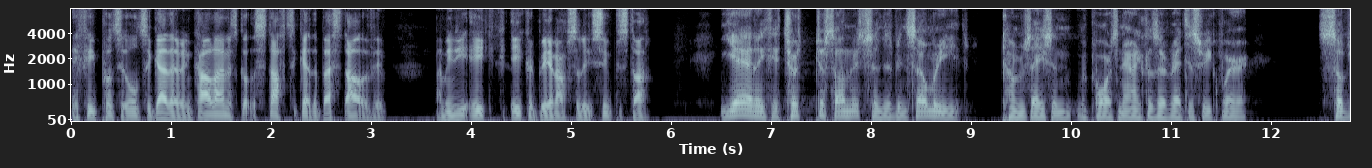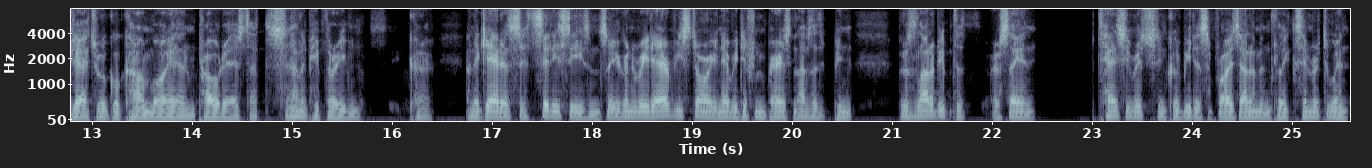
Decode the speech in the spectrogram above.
if he puts it all together and Carolina's got the staff to get the best out of him, I mean, he he, he could be an absolute superstar. Yeah, like just on Richardson, there's been so many conversation reports and articles I've read this week where subject to a good combine and protest that so many people are even kind of and again, it's it's city season, so you're going to read every story and every different person has been. But there's a lot of people that are saying potentially Richardson could be the surprise element, like similar to when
